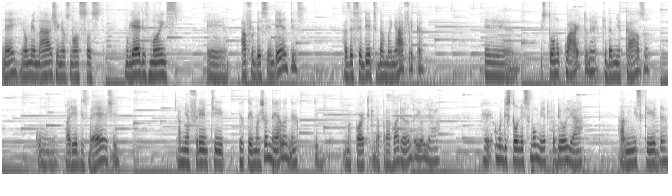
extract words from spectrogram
né, em homenagem às nossas mulheres mães é, afrodescendentes, as descendentes da mãe África. É, estou no quarto, né, aqui da minha casa, com paredes bege, à minha frente eu tenho uma janela, né? Uma porta que dá para a varanda e olhar é, onde estou nesse momento, poder olhar à minha esquerda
